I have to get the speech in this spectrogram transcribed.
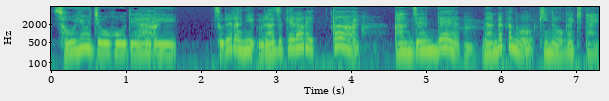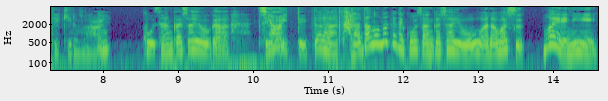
そういう情報であり、はい、それらに裏付けられた安全で何らかの機能が期待できるもの。はい、抗酸化作用が強いって言ったら、体の中で抗酸化作用を表す前に、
